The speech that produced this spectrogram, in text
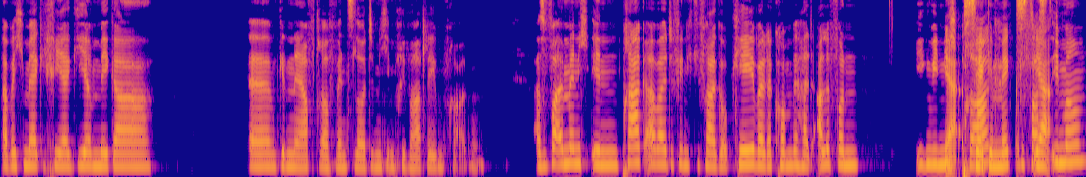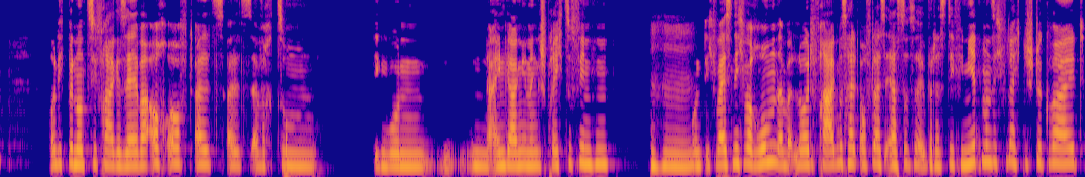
aber ich merke, ich reagiere mega ähm, genervt drauf, wenn es Leute mich im Privatleben fragen. Also vor allem, wenn ich in Prag arbeite, finde ich die Frage okay, weil da kommen wir halt alle von irgendwie nicht Ja, Prag sehr gemixt, fast ja. immer. Und ich benutze die Frage selber auch oft als, als einfach zum irgendwo einen Eingang in ein Gespräch zu finden. Mhm. Und ich weiß nicht warum, aber Leute fragen das halt oft als erstes, über das definiert man sich vielleicht ein Stück weit,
